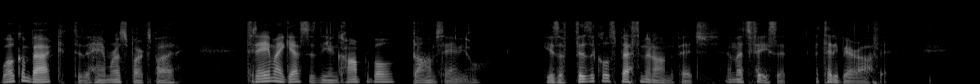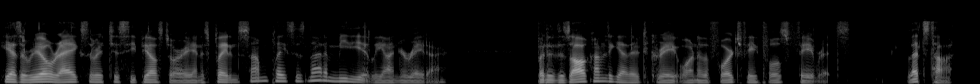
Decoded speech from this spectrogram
Welcome back to the Hammer of Sparx Pod. Today, my guest is the incomparable Dom Samuel. He is a physical specimen on the pitch, and let's face it, a teddy bear off it. He has a real rags to riches CPL story and has played in some places not immediately on your radar. But it has all come together to create one of the Forge Faithful's favorites. Let's talk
